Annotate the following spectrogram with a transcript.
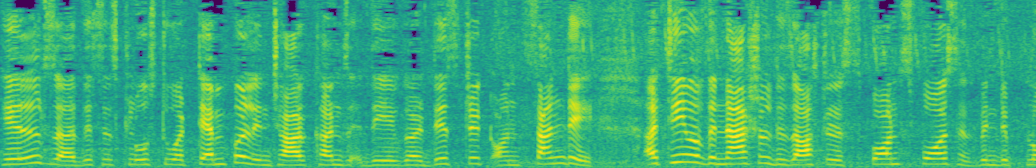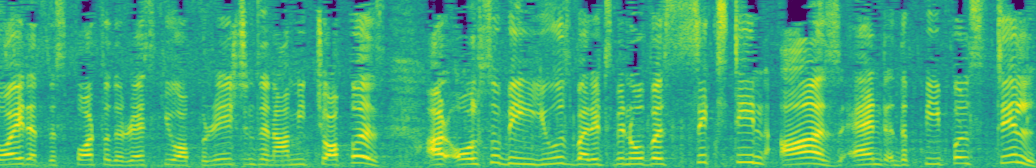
Hills. Uh, this is close to a temple in Jharkhand's Devgarh district on Sunday. A team of the National Disaster Response Force has been deployed at the spot for the rescue operations and army choppers are also being used but it's been over 16 hours and the people still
